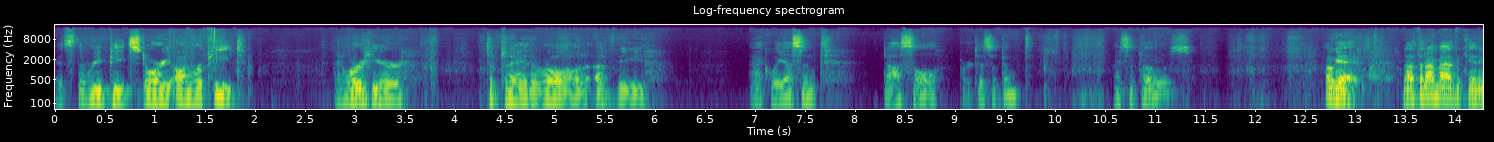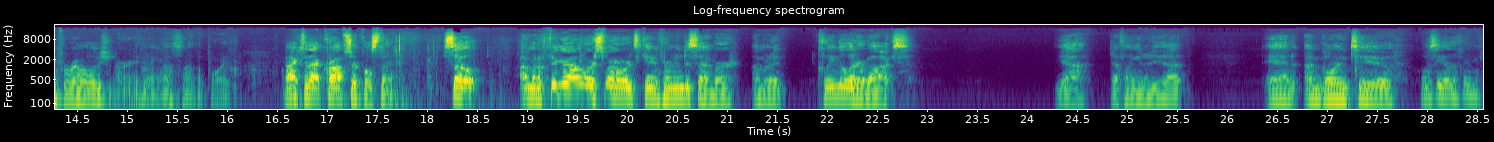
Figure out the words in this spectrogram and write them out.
It's the repeat story on repeat. And we're here to play the role of the acquiescent, docile participant, I suppose. Okay, not that I'm advocating for revolution or anything, that's not the point. Back to that crop circles thing. So, I'm going to figure out where swear words came from in December. I'm going to clean the litter box. Yeah, definitely going to do that. And I'm going to, what's the other thing?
